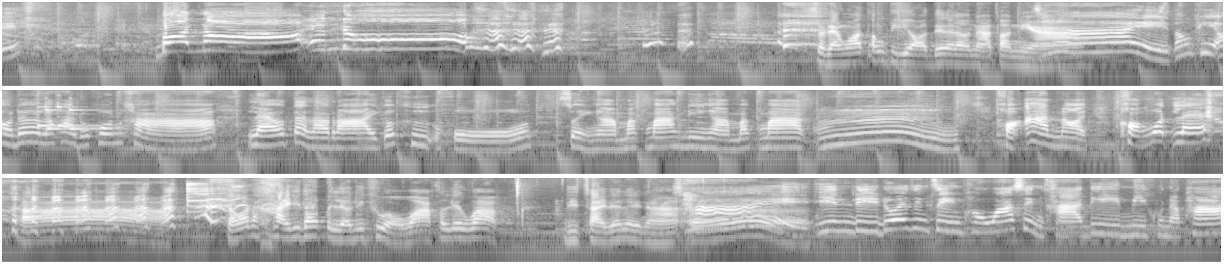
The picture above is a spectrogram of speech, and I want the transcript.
ยบอลหนอเอ็นดู แสดงว่าต้องพรีออเดอร์แล้วนะตอนเนี้ย ใช่ ต้องพีออเดอร์แล้วค่ะทุกคนค่ะ แล้วแต่ละรายก็คือโอ้โห สวยงามมากๆดีงามมาก ๆ อืมขออ่านหน่อย ของหมดแล้ว อ่าแต่ว่าถ้าใครที่ได้ไปแล้วนี่คือแบบว่าเขาเรียกว่าดีใจได้เลยนะใช่ เออ ยินดีด้วยจริง ๆ เพราะว่าสินค้าดีมีคุณภาพ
